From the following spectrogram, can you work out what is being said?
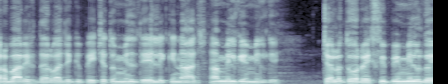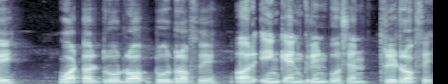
हर बार इस दरवाजे के पीछे तो मिलती है, लेकिन आज हाँ मिल गई मिल गई। चलो तो रेसिपी मिल गई water two drop two drop से और ink and green potion three drop से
